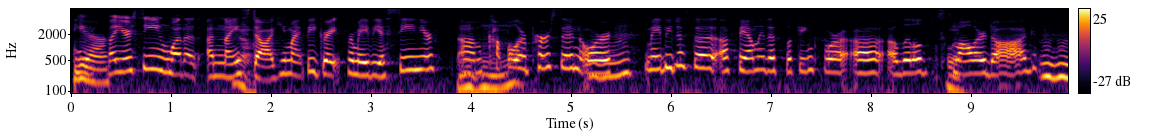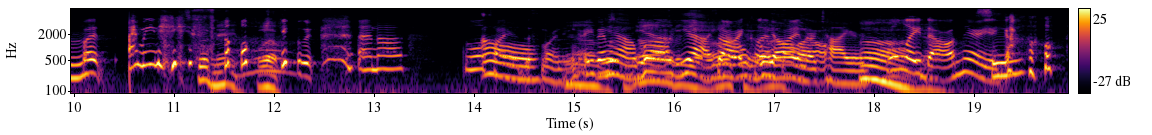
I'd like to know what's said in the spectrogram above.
He's- Yeah. But you're seeing what a, a nice Yeah. dog. He might be great for maybe a senior um, Mm-hmm. couple or person, or maybe just a, a family that's looking for a, a little smaller dog. But I mean, he's good so Cliff. cute, and uh, he's a little Oh. tired this morning. Are you gonna? Yeah, Yeah, well, yeah, yeah. Sorry, know, Cliff, we all I are know. tired. We'll lay yeah. down. There you See? go.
